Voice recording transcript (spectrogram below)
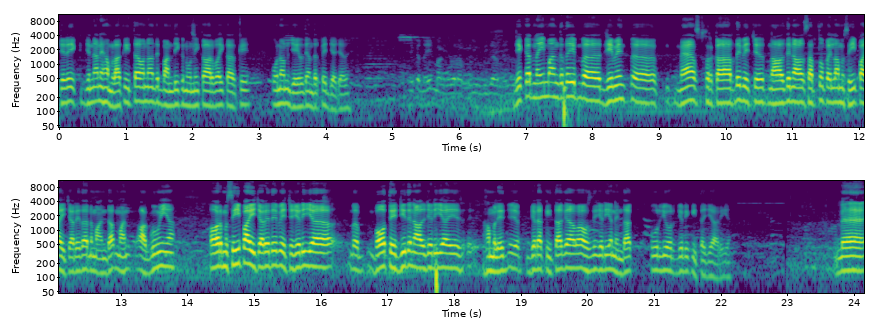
ਜਿਹੜੇ ਜਿਨ੍ਹਾਂ ਨੇ ਹਮਲਾ ਕੀਤਾ ਉਹਨਾਂ ਤੇ ਬੰਦੀ ਕਾਨੂੰਨੀ ਕਾਰਵਾਈ ਕਰਕੇ ਉਹਨਾਂ ਨੂੰ ਜੇਲ੍ਹ ਦੇ ਅੰਦਰ ਭੇਜਿਆ ਜਾਵੇ। ਜੇਕਰ ਨਹੀਂ ਮੰਗ ਤੇ ਅ, ਜਿਵੇਂ ਮੈਂ ਸਰਕਾਰ ਦੇ ਵਿੱਚ ਨਾਲ ਦੇ ਨਾਲ ਸਭ ਤੋਂ ਪਹਿਲਾਂ ਮਸੀਹ ਭਾਈਚਾਰੇ ਦਾ ਨੁਮਾਇੰਦਾ ਆਗੂ ਵੀ ਆ। ਔਰ ਮਸੀਹ ਭਾਈਚਾਰੇ ਦੇ ਵਿੱਚ ਜਿਹੜੀ ਆ ਬ- ਬਹੁਤ ਤੇਜ਼ੀ ਦੇ ਨਾਲ ਜਿਹੜੀ ਆ ਇਹ ਹਮਲੇ ਜਿਹੜਾ ਕੀਤਾ ਗਿਆ ਵਾ ਉਸ ਦੀ ਜਿਹੜੀ ਆ ਨਿੰਦਾ ਪੂਰਜੋਰ ਜਿਹੜੀ ਕੀਤੀ ਜਾ ਰਹੀ ਆ। ਮੈਂ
